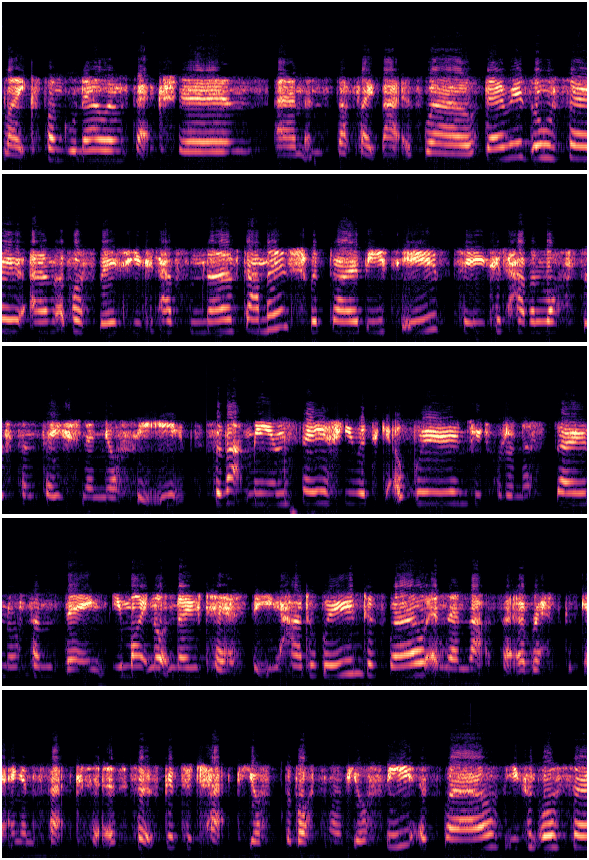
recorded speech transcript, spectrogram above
like fungal nail infections um, and stuff like that as well. There is also um, a possibility you could have some nerve damage with diabetes, so you could have a loss of sensation in your feet. So that means, say, if you were to get a wound, you trod on a stone or something, you might not notice that you had a wound as well, and then that's at a risk of getting infected. So it's good to check your, the bottom of your feet as well. You can also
